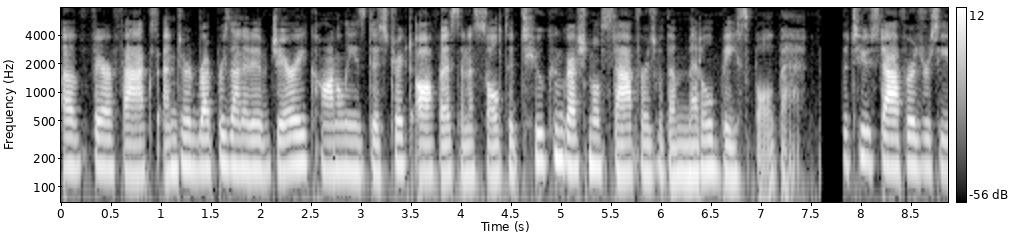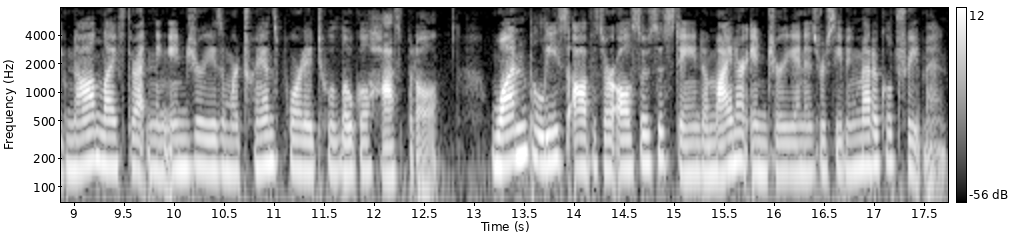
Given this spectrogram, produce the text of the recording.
of Fairfax, entered Representative Gerry Connolly's district office and assaulted two congressional staffers with a metal baseball bat. The two staffers received non life threatening injuries and were transported to a local hospital. One police officer also sustained a minor injury and is receiving medical treatment.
